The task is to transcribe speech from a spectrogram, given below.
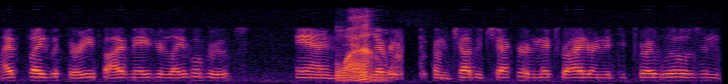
I've played with 35 major label groups, and Wow. everything from Chubby Checker and Mitch Ryder and the Detroit Wheels and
